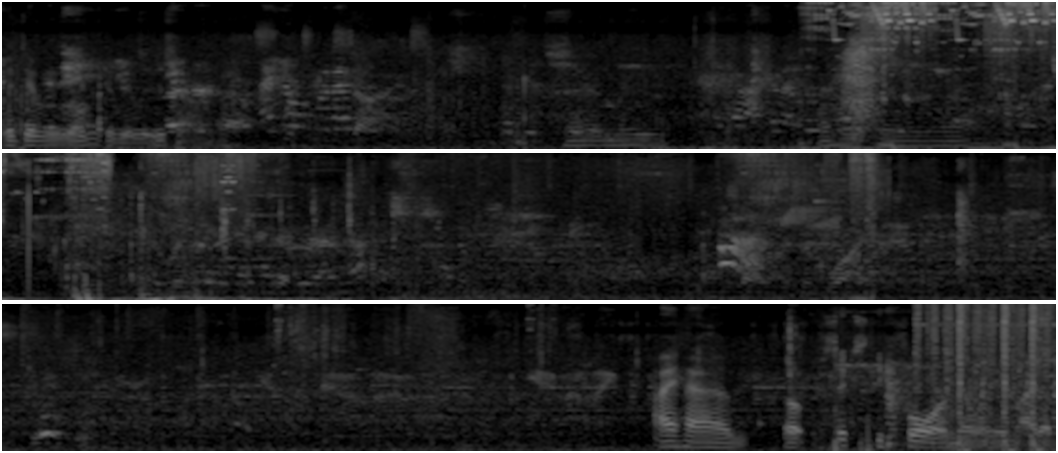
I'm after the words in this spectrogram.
But did we win? Did we lose? I don't know. I have oh, 64 million items.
